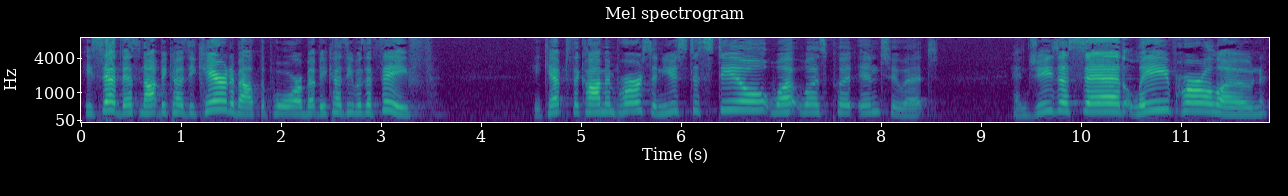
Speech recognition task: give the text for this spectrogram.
He said this not because he cared about the poor, but because he was a thief. He kept the common purse and used to steal what was put into it. And Jesus said, Leave her alone.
